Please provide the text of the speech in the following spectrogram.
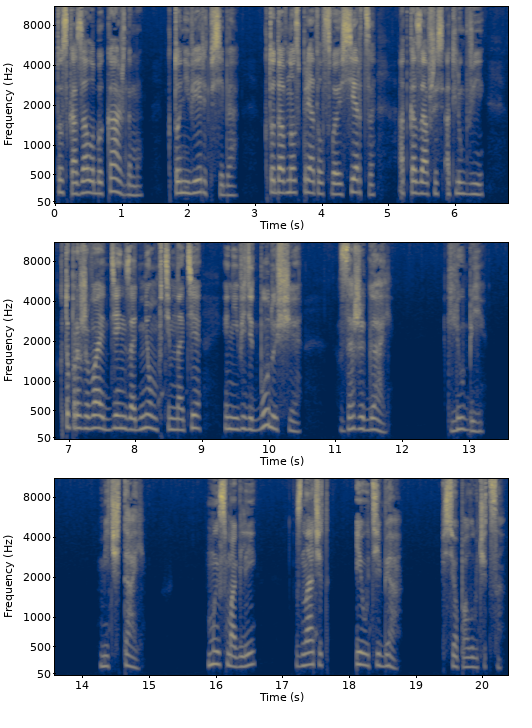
то сказала бы каждому, кто не верит в себя, кто давно спрятал свое сердце, отказавшись от любви, кто проживает день за днем в темноте и не видит будущее, зажигай, люби, мечтай. Мы смогли, значит, и у тебя все получится.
